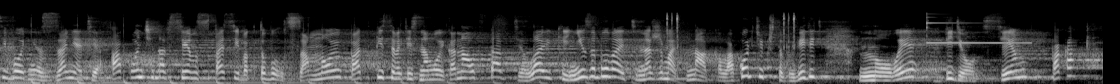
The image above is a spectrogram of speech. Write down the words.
сегодня занятие окончено. Всем спасибо, кто был со мной. Подписывайтесь на мой канал, ставьте лайки. Не забывайте нажимать на колокольчик, чтобы видеть новые видео. Всем пока!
